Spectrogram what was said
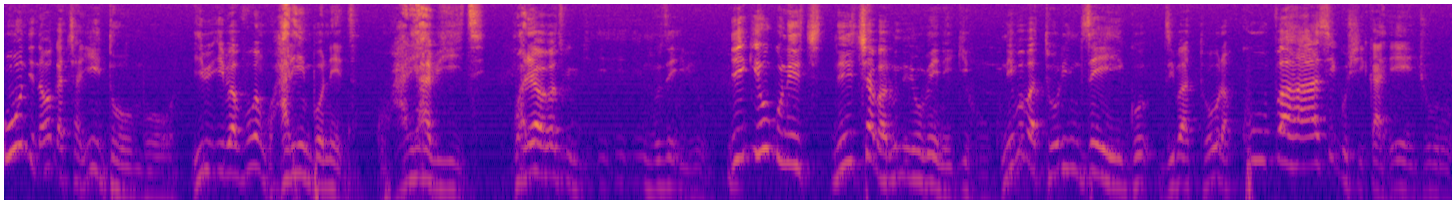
uwundi nawe agaca yidombora ibavuga ngo hari imbonetse ngo hari habitse wareba bazwi ntuze hmm. ibihugu igihugu nica abarundi nibo bene igihugu nibo batora inzego zibatora kuva hasi gushika hejuru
